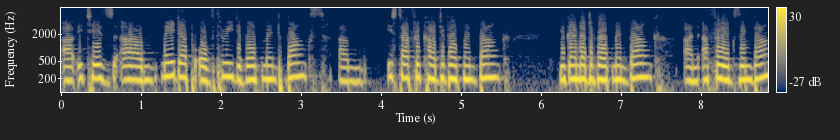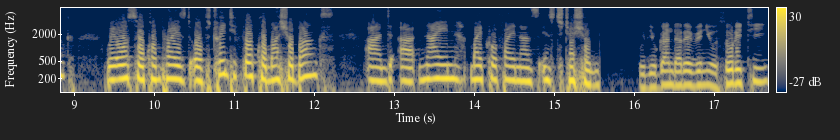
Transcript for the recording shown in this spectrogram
Uh, it is um, made up of three development banks, um, East Africa Development Bank, Uganda Development Bank, and Afrexim Bank. We're also comprised of 24 commercial banks and uh, nine microfinance institutions. With Uganda Revenue Authority,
